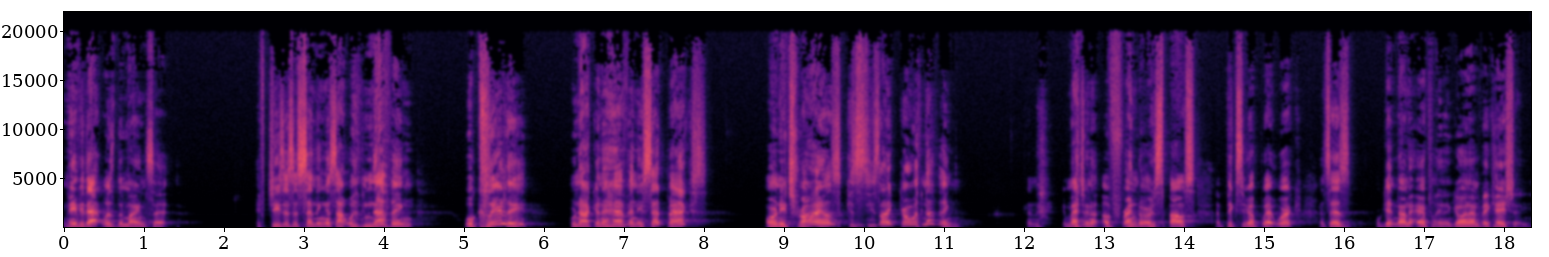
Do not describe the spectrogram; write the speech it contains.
maybe that was the mindset. If Jesus is sending us out with nothing, well, clearly we're not going to have any setbacks or any trials because he's like, go with nothing. Imagine a friend or a spouse that picks you up at work and says, We're getting on an airplane and going on vacation.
